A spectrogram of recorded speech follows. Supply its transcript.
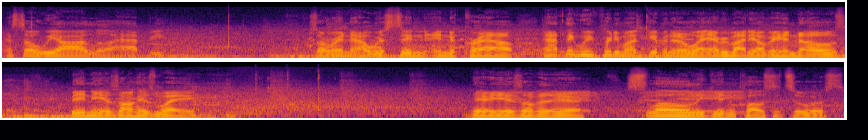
and so we are a little happy. So right now, we're sitting in the crowd, and I think we've pretty much given it away. Everybody over here knows Benny is on his way. There he is over there, slowly getting closer to us.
